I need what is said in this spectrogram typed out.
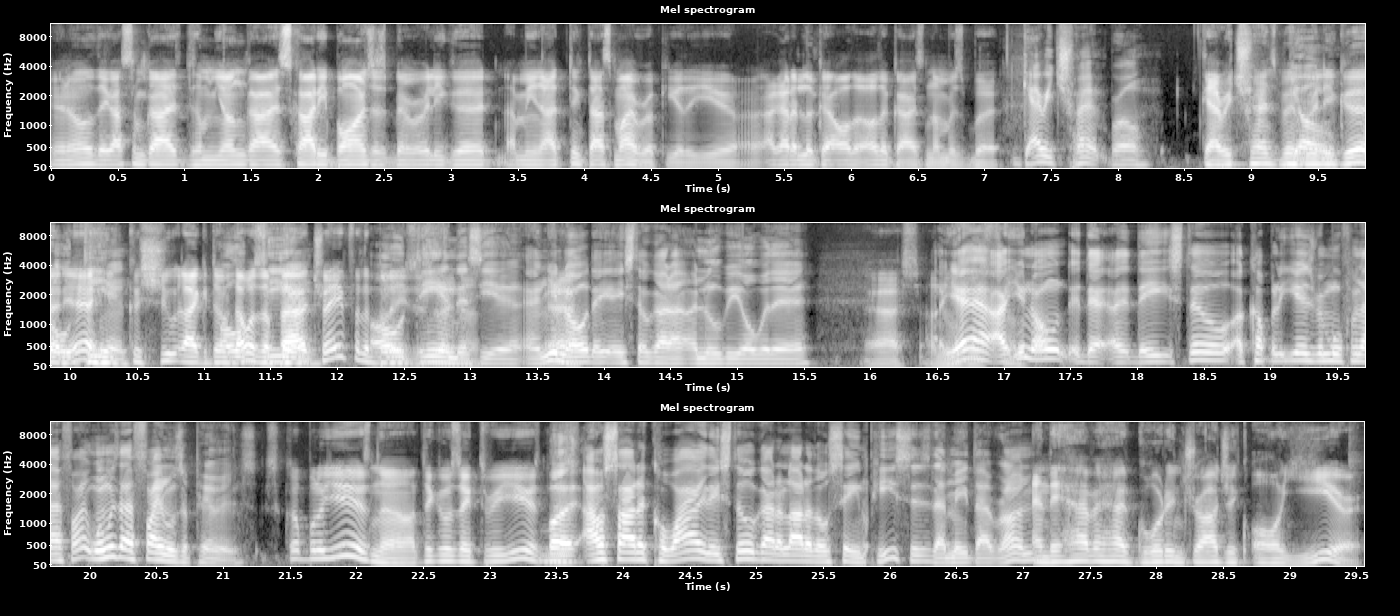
You know, they got some guys, some young guys. Scottie Barnes has been really good. I mean, I think that's my rookie of the year. I got to look at all the other guys' numbers, but Gary Trent, bro. Gary Trent's been Yo, really good. Yeah, he could shoot like that was a bad trade for the Blazers. Right this now. year, and you know they, they still got Anunoby over there. Yes, I Uh, yeah, I, you know they, they, they still a couple of years removed from that final. When was that finals appearance? it's a couple of years now. I think it was like three years. But outside of Kawhi, they still got a lot of those same pieces that made that run. and they haven't had Goran Dragic all year.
